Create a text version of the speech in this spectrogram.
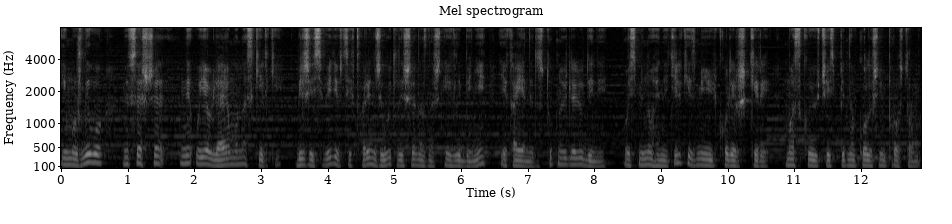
і, можливо, ми все ще не уявляємо наскільки. Більшість видів цих тварин живуть лише на значній глибині, яка є недоступною для людини. Восьміноги не тільки змінюють колір шкіри, маскуючись під навколишнім простором,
